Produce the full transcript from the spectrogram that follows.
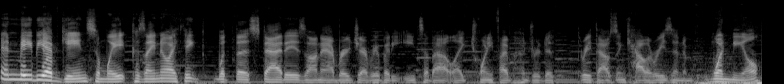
And maybe I've gained some weight because I know I think what the stat is on average, everybody eats about like 2,500 to 3,000 calories in a, one meal.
